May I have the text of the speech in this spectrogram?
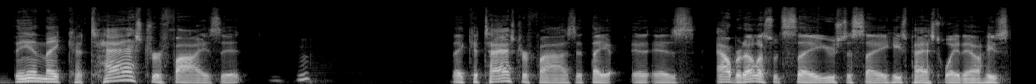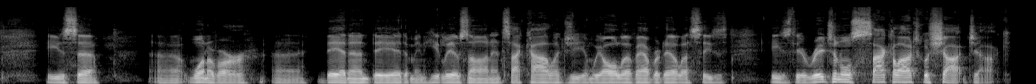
then they catastrophize it. They catastrophize it. They, as Albert Ellis would say, used to say, he's passed away now. He's he's uh, uh, one of our uh, dead undead. I mean, he lives on in psychology, and we all love Albert Ellis. He's he's the original psychological shock jock.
